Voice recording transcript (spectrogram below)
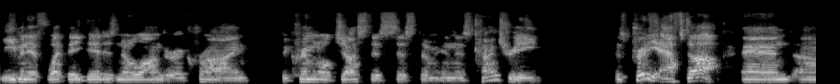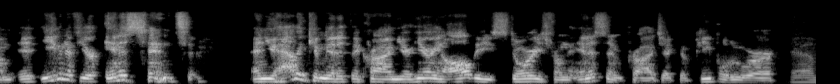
even if what they did is no longer a crime. The criminal justice system in this country is pretty effed up. And um, it, even if you're innocent, and you haven't committed the crime, you're hearing all these stories from the Innocent Project of people who were yeah.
